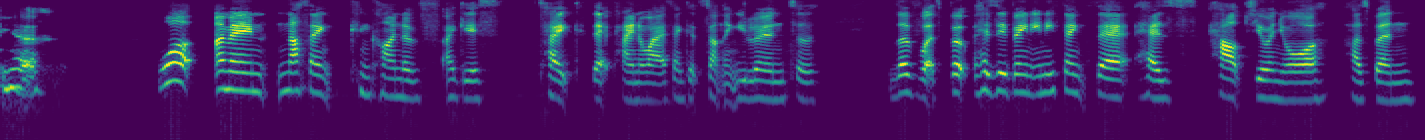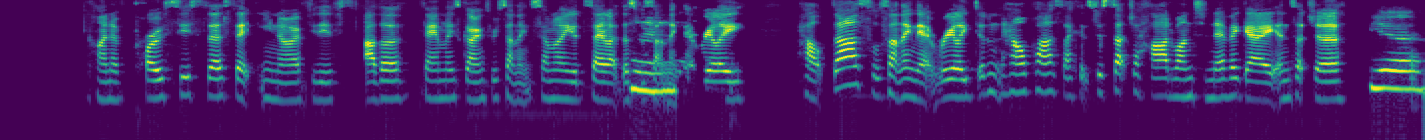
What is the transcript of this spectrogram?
yeah what i mean nothing can kind of i guess take that pain away. I think it's something you learn to live with. But has there been anything that has helped you and your husband kind of process this that you know if there's other families going through something similar you'd say like this was hmm. something that really helped us or something that really didn't help us? Like it's just such a hard one to navigate and such a yeah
